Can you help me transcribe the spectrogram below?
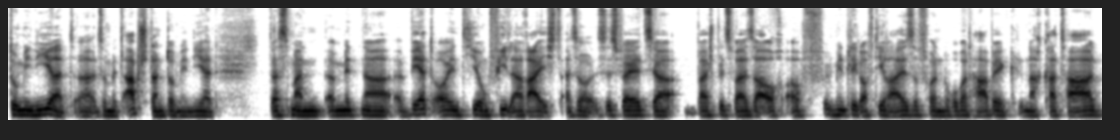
dominiert, also mit Abstand dominiert dass man äh, mit einer Wertorientierung viel erreicht. Also es ist ja jetzt ja beispielsweise auch auf, im Hinblick auf die Reise von Robert Habeck nach Katar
